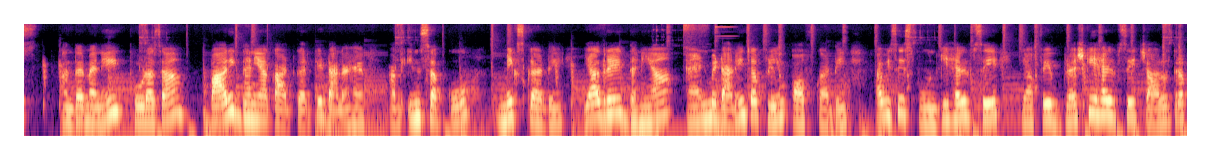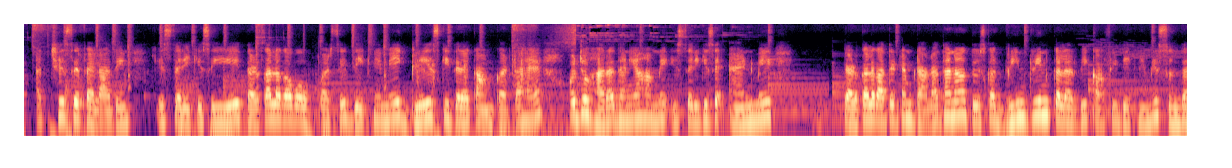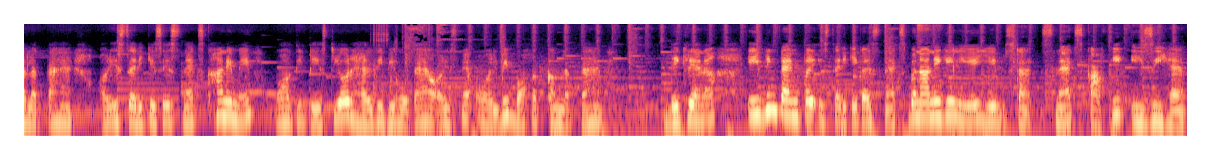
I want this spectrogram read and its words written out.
अंदर मैंने थोड़ा सा बारीक धनिया काट करके डाला है। अब इन सबको मिक्स कर दें। याद रहे, धनिया एंड में डालें जब फ्लेम ऑफ़ कर दें। अब इसे स्पून की हेल्प से या फिर ब्रश की हेल्प से चारों तरफ़ अच्छे से फैला दें। इस तरीके से ये तड़का लगा हुआ ऊपर से देखने में ग्लेस की तरह काम करता है। और जो हरा धनिया हमने इस तरीके से एंड में तड़का लगाते टाइम डाला था ना तो इसका ग्रीन ग्रीन कलर भी काफ़ी देखने में सुंदर लगता है। और इस तरीके से स्नैक्स खाने में बहुत ही टेस्टी और हेल्दी भी होता है और इसमें ऑयल भी बहुत कम लगता है। देख रहे हैं ना इवनिंग टाइम पर इस तरीके का स्नैक्स बनाने के लिए ये स्नैक्स काफ़ी इजी है।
